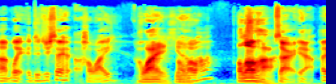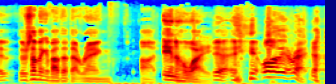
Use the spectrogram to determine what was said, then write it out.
Um, wait, did you say Hawaii? Hawaii. Know. Aloha? Aloha. Sorry, yeah. I, there's something about that that rang odd. In Hawaii. Yeah. well, yeah, right. Yeah.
